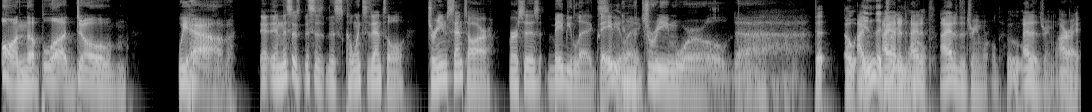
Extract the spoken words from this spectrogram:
on the Blood Dome, we have, and- this is this is this coincidental Dream Centaur versus Baby Legs. Baby in the Dream World. The, oh, I- in the I Dream added, World. I added, I added the Dream World. Ooh. I added the Dream World. All right.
